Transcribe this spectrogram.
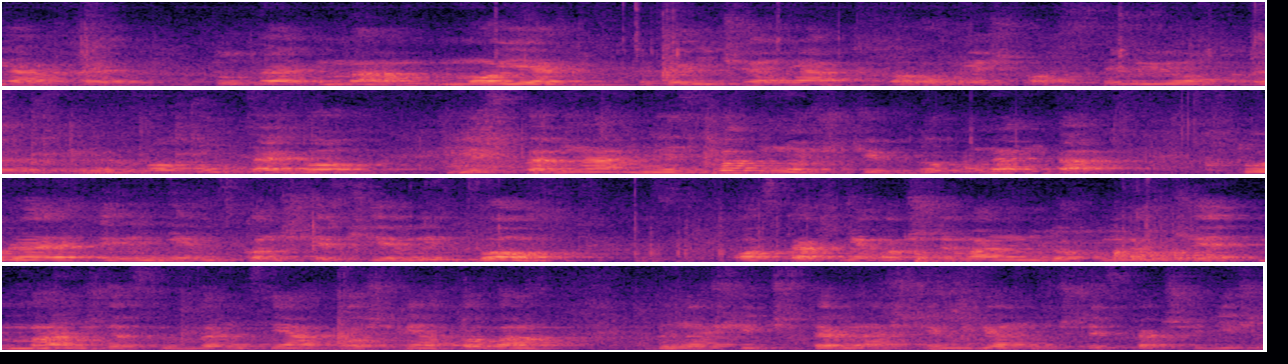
jak tutaj mam moje wyliczenia, również oscylują e, wokół tego. Jest pewna niezgodność w dokumentach, które e, nie wiem skąd się wzięły, bo w ostatnio otrzymanym dokumencie mam, że subwencja oświatowa wynosi 14 milionów 330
